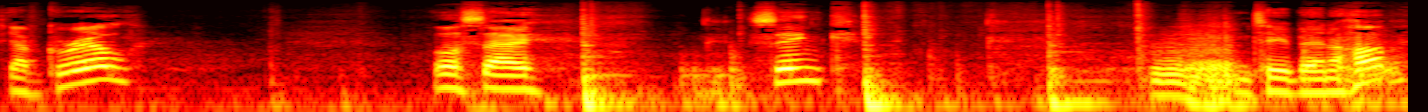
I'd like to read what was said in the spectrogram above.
So you have grill, also sink, and two burner hob.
